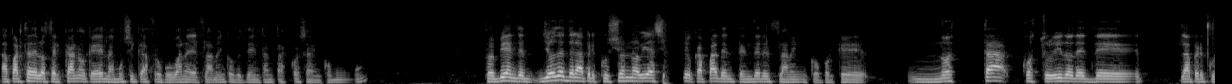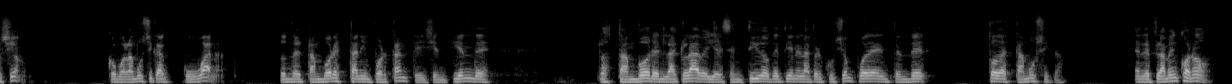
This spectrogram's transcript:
Aparte de lo cercano que es la música afrocubana y el flamenco, que tienen tantas cosas en común. Pues bien, yo desde la percusión no había sido capaz de entender el flamenco porque no está construido desde la percusión, como la música cubana, donde el tambor es tan importante y si entiende los tambores, la clave y el sentido que tiene la percusión, puedes entender toda esta música. En el flamenco no.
